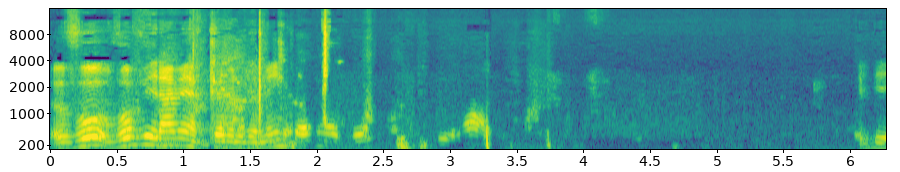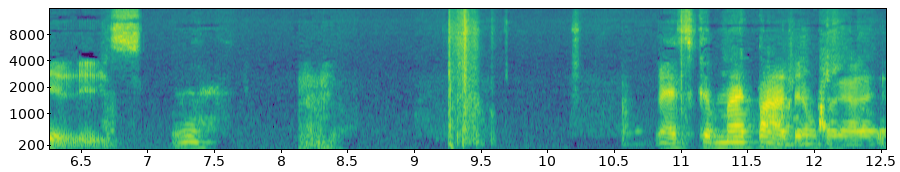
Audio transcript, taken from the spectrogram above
Eu vou, vou virar minha câmera também. Então Beleza. É, fica mais padrão pra galera.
